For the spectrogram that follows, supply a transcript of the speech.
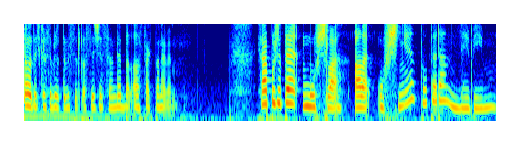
Jo, teďka si budete myslet asi, že jsem debil, ale fakt to nevím. Chápu, že to je mušle, ale ušně to teda nevím.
